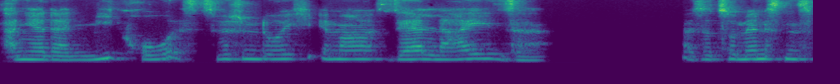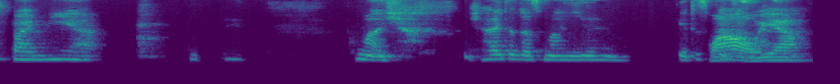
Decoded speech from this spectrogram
Tanja, dein Mikro ist zwischendurch immer sehr leise. Also zumindest bei mir. Guck mal, ich ich halte das mal hier hin. Geht es wow, ja.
